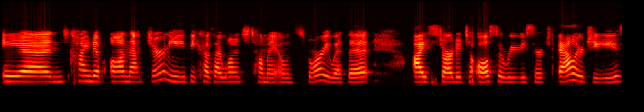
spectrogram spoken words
and kind of on that journey because I wanted to tell my own story with it. I started to also research allergies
